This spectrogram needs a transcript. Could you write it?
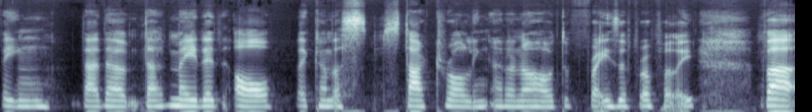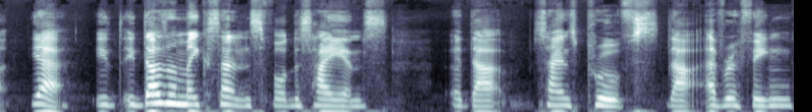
thing that uh, that made it all like kind of s- start rolling. I don't know how to phrase it properly. But yeah it, it doesn't make sense for the science uh, that science proves that everything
